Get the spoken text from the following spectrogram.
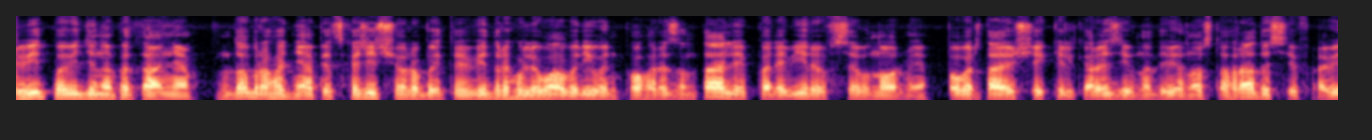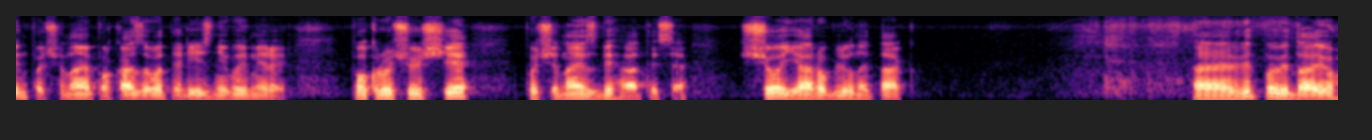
Відповіді на питання. Доброго дня, підскажіть, що робити. Відрегулював рівень по горизонталі, перевірив все в нормі. Повертаю ще кілька разів на 90 градусів, а він починає показувати різні виміри. Покручу ще, починає збігатися. Що я роблю не так? Е, відповідаю.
